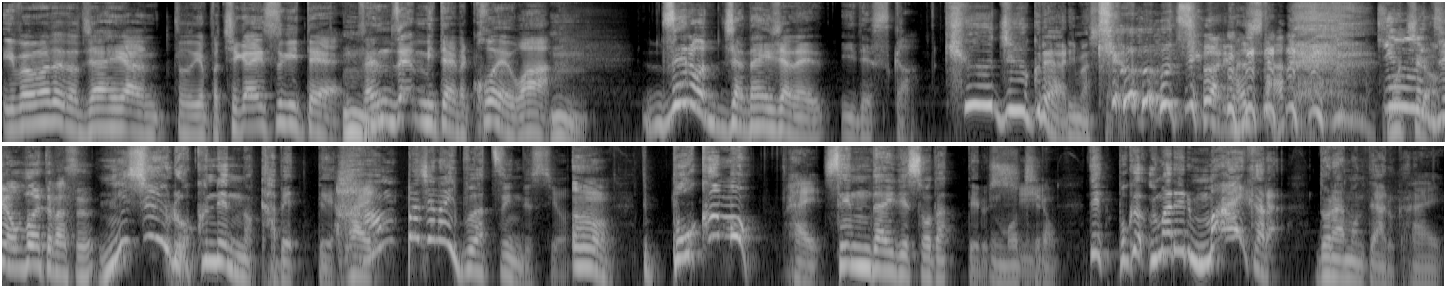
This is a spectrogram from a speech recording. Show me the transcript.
今までのジャイアンとやっぱ違いすぎて、ん全然みたいな声は、んゼロじゃないじゃないですか。90くらいありました。90ありました？もちろん90覚えてます？26年の壁ってはい半端じゃない分厚いんですよ。うん。で僕もはい。仙台で育ってるし。もちろんで、僕が生まれる前からドラえもんってあるから。はい。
